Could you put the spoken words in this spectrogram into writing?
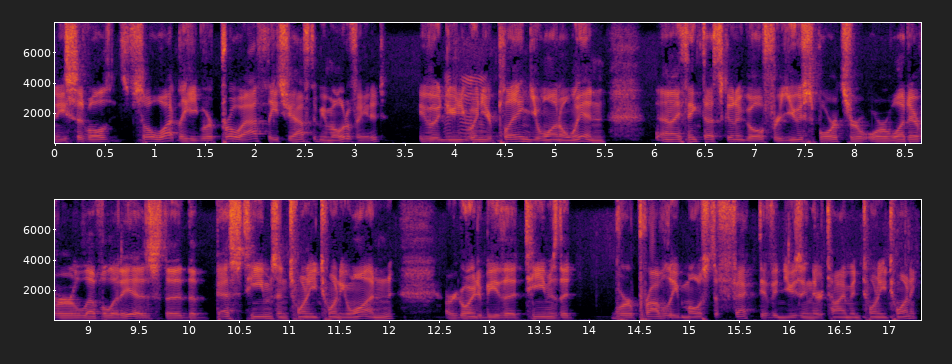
he said, well, so what? Like we're pro athletes, you have to be motivated. When you mm-hmm. when you're playing, you want to win, and I think that's going to go for U Sports or, or whatever level it is. The the best teams in 2021 are going to be the teams that were probably most effective in using their time in 2020.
